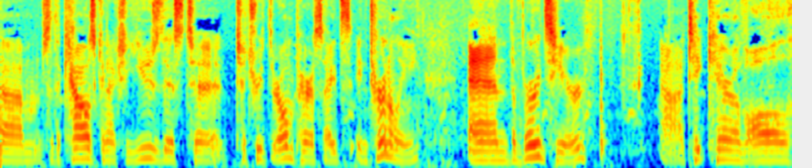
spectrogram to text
um, so the cows can actually use this to, to treat their own parasites internally. And the birds here uh, take care of all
